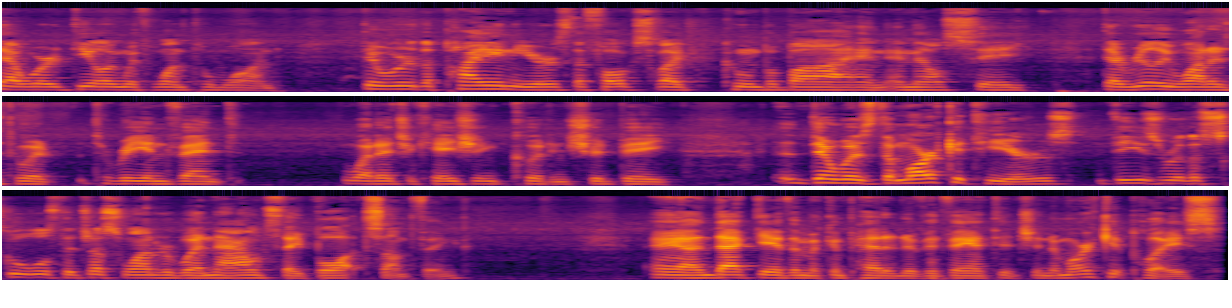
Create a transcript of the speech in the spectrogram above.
that were dealing with one to one. There were the pioneers, the folks like Coombabah and MLC that really wanted to to reinvent what education could and should be. There was the marketeers. These were the schools that just wanted to announce they bought something and that gave them a competitive advantage in the marketplace.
